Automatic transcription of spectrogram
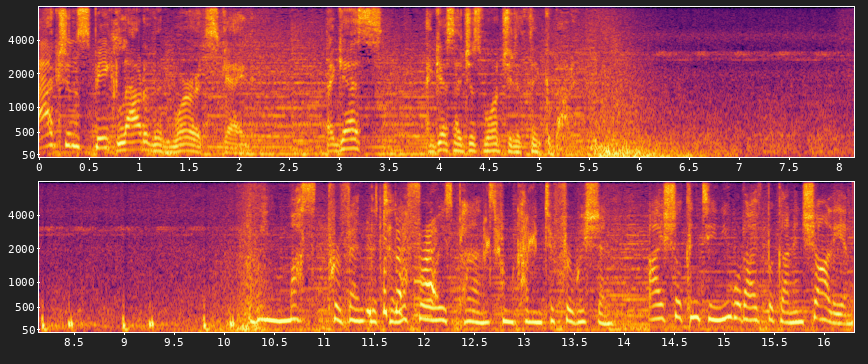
actions speak louder than words, gang. I guess, I guess I just want you to think about it. We must prevent the Telephoros plans from coming to fruition. I shall continue what I've begun in Sharlayan.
